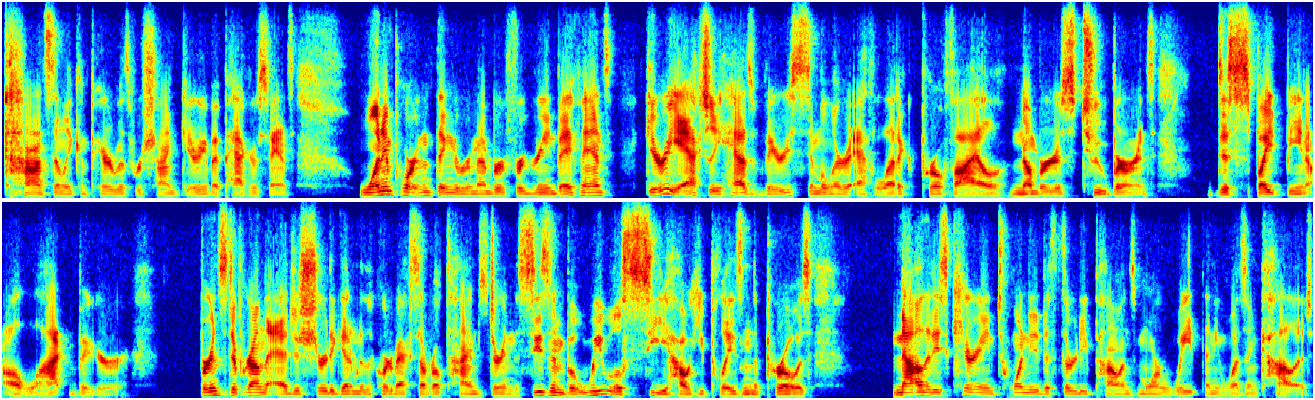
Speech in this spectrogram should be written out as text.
constantly compared with Rashan Gary by Packers fans. One important thing to remember for Green Bay fans Gary actually has very similar athletic profile numbers to Burns, despite being a lot bigger. Burns' dip around the edge is sure to get him to the quarterback several times during the season, but we will see how he plays in the pros now that he's carrying 20 to 30 pounds more weight than he was in college.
